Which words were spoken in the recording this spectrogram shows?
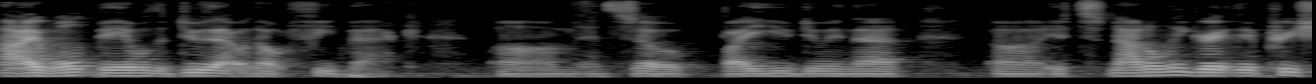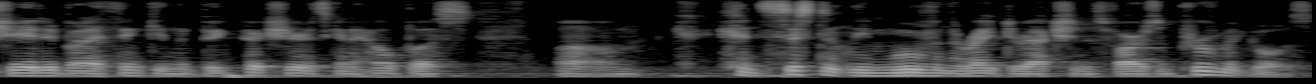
I won't be able to do that without feedback. Um, and so by you doing that, uh, it's not only greatly appreciated, but I think in the big picture, it's going to help us um, c- consistently move in the right direction as far as improvement goes.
